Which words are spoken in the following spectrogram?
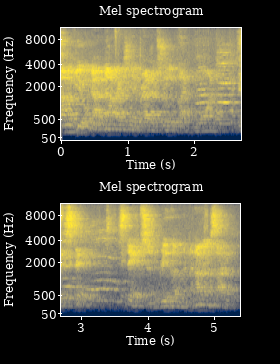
Some of you have got now actually, rather truly like one their step, steps and rhythm. And I'm going to say,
